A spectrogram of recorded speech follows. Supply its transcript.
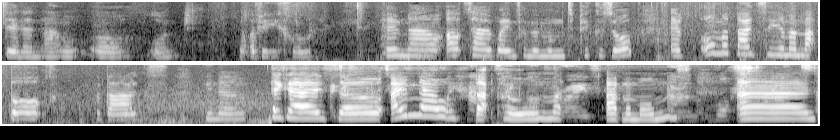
dinner now or lunch, whatever you call it. I'm now outside waiting for my mum to pick us up. I have all my bags here, my MacBook, my bags, you know. Hey guys, so I'm now back home at my mum's and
